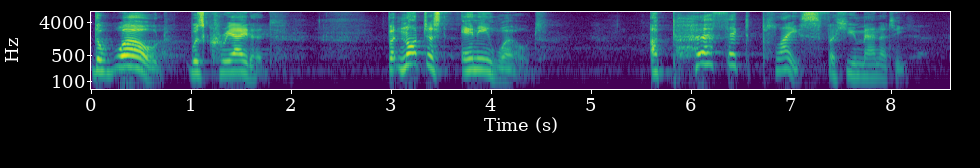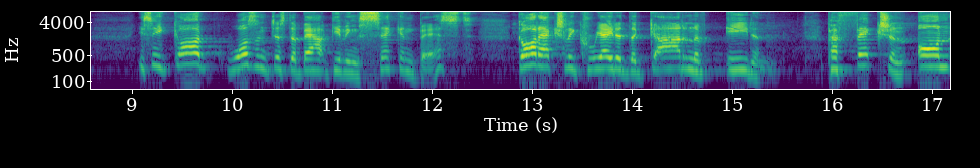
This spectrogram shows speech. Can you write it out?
The world was created, but not just any world a perfect place for humanity. You see, God wasn't just about giving second best, God actually created the Garden of Eden. Perfection on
